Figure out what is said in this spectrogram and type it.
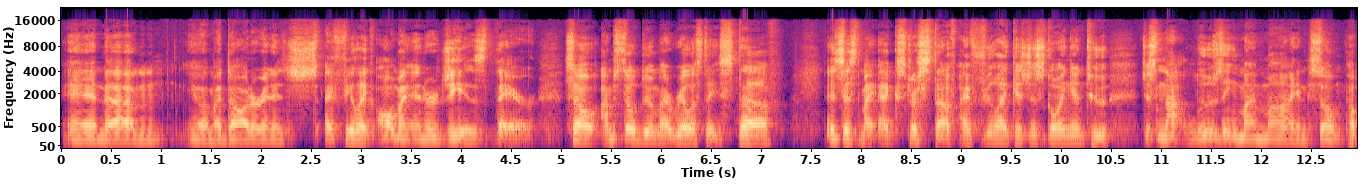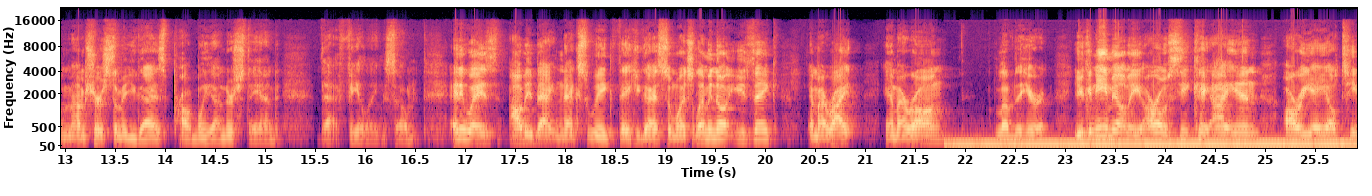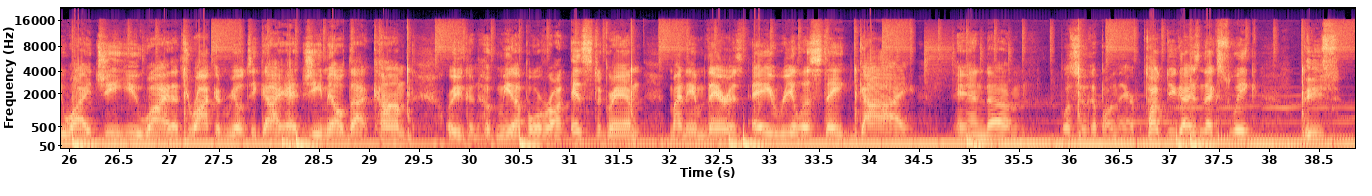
and um, you know, my daughter, and it's. I feel like all my energy is there. So I'm still doing my real estate stuff. It's just my extra stuff. I feel like it's just going into just not losing my mind. So I'm sure some of you guys probably understand that feeling. So, anyways, I'll be back next week. Thank you guys so much. Let me know what you think. Am I right? Am I wrong? Love to hear it. You can email me, R O C K I N R E A L T Y G U Y. That's rockinrealtyguy at gmail.com. Or you can hook me up over on Instagram. My name there is A Real Estate Guy. And, um, let's hook up on there. Talk to you guys next week. Peace.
